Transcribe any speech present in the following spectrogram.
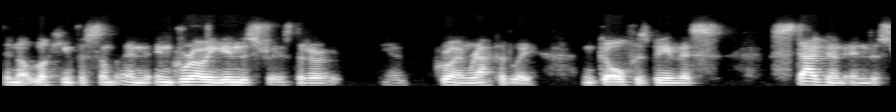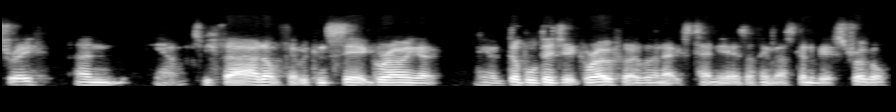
They're not looking for some in, in growing industries that are you know, growing rapidly. And golf has been this stagnant industry. And you know, to be fair, I don't think we can see it growing at you know double digit growth over the next 10 years. I think that's going to be a struggle.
